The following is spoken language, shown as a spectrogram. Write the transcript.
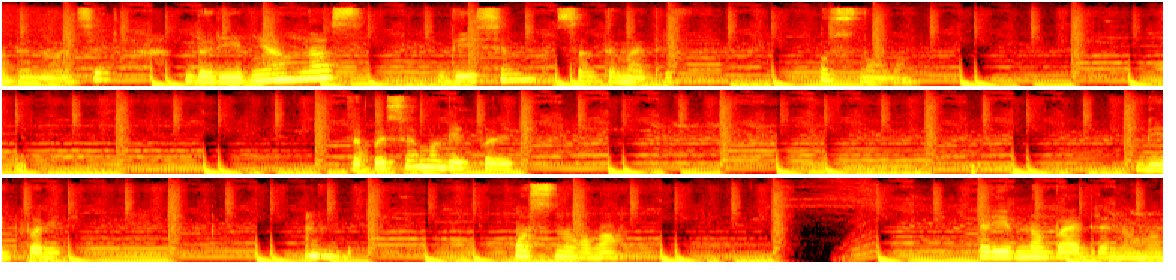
11 дорівнює в нас 8 см. Основа. Записуємо відповідь. Відповідь. Основа рівнобедреного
